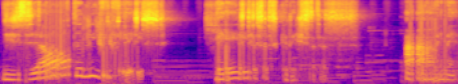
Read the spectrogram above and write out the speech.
diezelfde liefde is. Jezus Christus. Amen.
